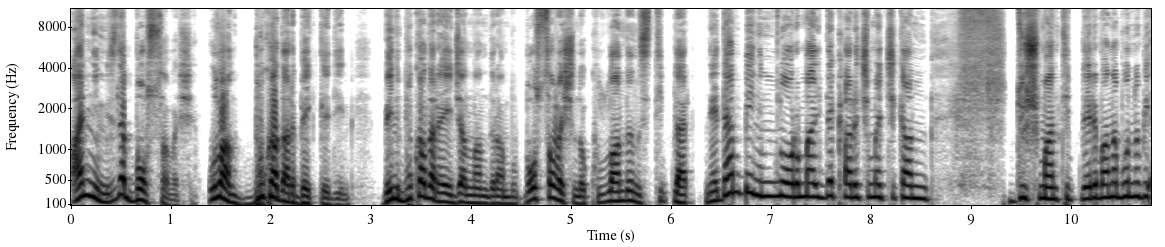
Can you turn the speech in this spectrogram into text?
annemizle boss savaşı. Ulan bu kadar beklediğim, beni bu kadar heyecanlandıran bu boss savaşında kullandığınız tipler neden benim normalde karşıma çıkan düşman tipleri bana bunu bir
